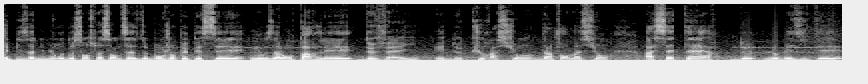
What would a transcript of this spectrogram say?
Épisode numéro 276 de Bonjour PPC, nous allons parler de veille et de curation d'informations à cette ère de l'obésité.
